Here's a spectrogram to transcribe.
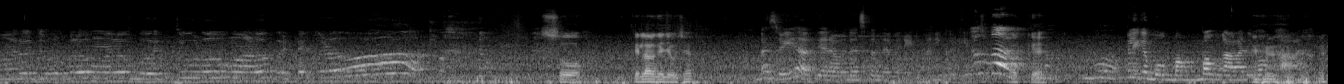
મારો છોકરો મારો બચ્ચુડો મારો બટકડો. સો કેટલા વાગે જવું છે? બસ જોઈએ અત્યારે હવે દસ પંદર મિનિટમાં નીકળીએ. ઓકે. એટલે કે બોંગ બોંગ બોંગ આવવાની બોંગ આવવાની.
